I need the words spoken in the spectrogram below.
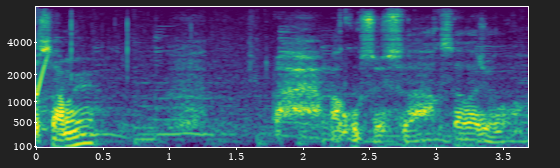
보쌈을 아, 막국수에 싹 싸가지고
